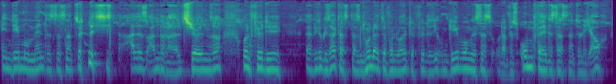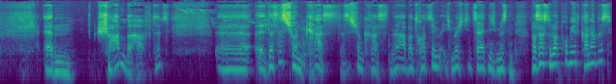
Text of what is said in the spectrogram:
in dem Moment ist das natürlich alles andere als schön so. Und für die, äh, wie du gesagt hast, das sind hunderte von Leute, für die Umgebung ist das, oder fürs Umfeld ist das natürlich auch ähm, schambehaftet. Äh, äh, das ist schon krass, das ist schon krass, ne? Aber trotzdem, ich möchte die Zeit nicht missen. Was hast du noch probiert? Cannabis?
